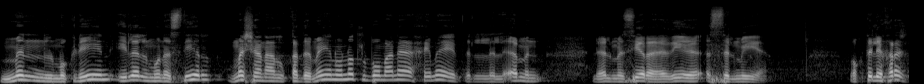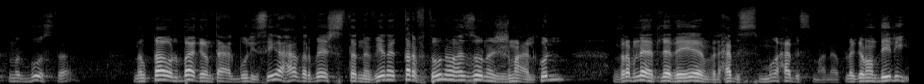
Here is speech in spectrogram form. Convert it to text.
من المكنين إلى المنستير مشيا على القدمين ونطلبوا معناها حماية الأمن للمسيره هذه السلمية. وقت اللي خرجت من البوسطة نلقاو الباقه نتاع البوليسية حاضر باش استنى فينا قرفتونا وهزونا الجماعة الكل. ضربناها ثلاثة أيام في الحبس مو حبس معناها في لاجرانديلي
